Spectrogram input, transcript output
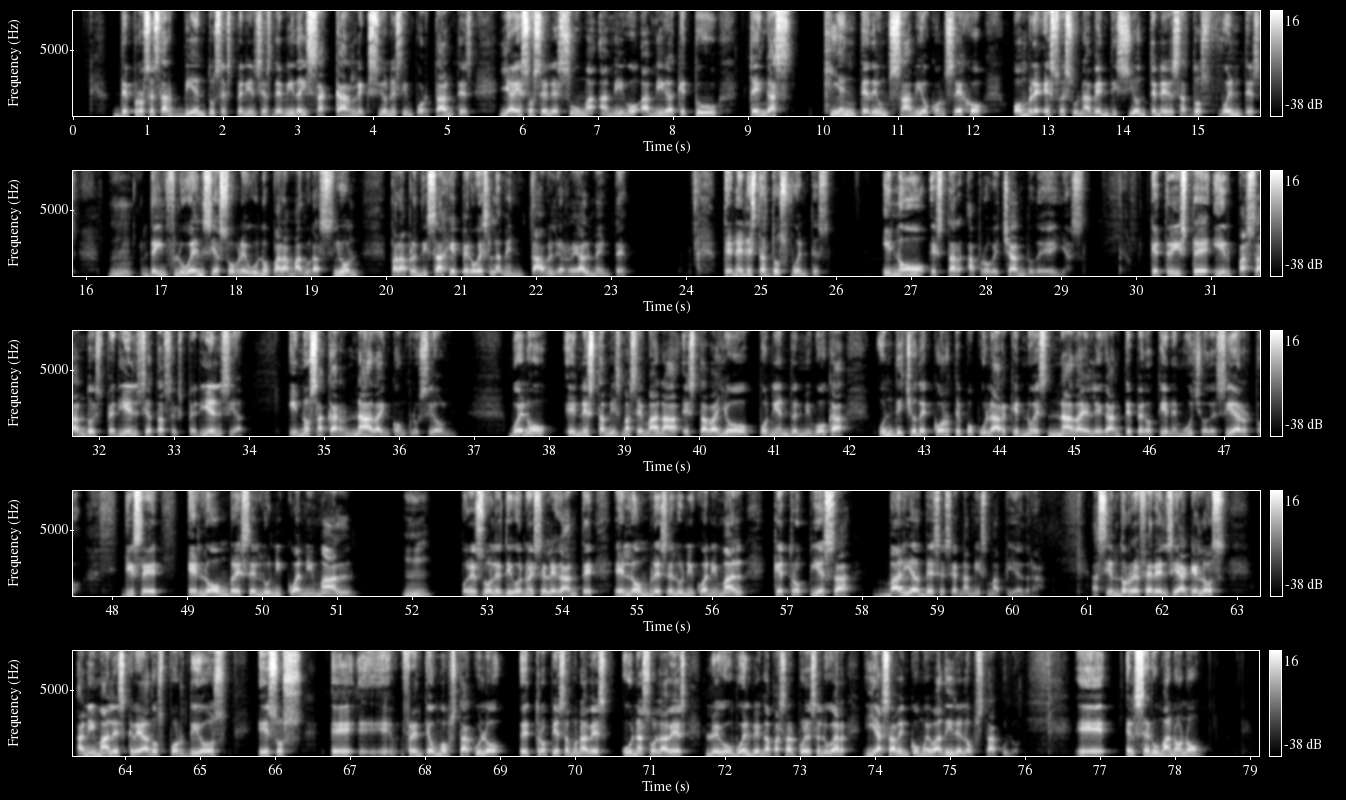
de procesar bien tus experiencias de vida y sacar lecciones importantes, y a eso se le suma, amigo, amiga, que tú tengas quien te dé un sabio consejo, hombre, eso es una bendición tener esas dos fuentes mm, de influencia sobre uno para maduración, para aprendizaje, pero es lamentable realmente tener estas dos fuentes y no estar aprovechando de ellas. Qué triste ir pasando experiencia tras experiencia y no sacar nada en conclusión. Bueno, en esta misma semana estaba yo poniendo en mi boca un dicho de corte popular que no es nada elegante, pero tiene mucho de cierto. Dice, el hombre es el único animal, por eso les digo, no es elegante, el hombre es el único animal que tropieza varias veces en la misma piedra, haciendo referencia a que los animales creados por Dios, esos eh, eh, frente a un obstáculo eh, tropiezan una vez, una sola vez, luego vuelven a pasar por ese lugar y ya saben cómo evadir el obstáculo. el ser humano no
